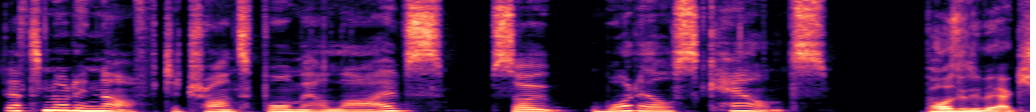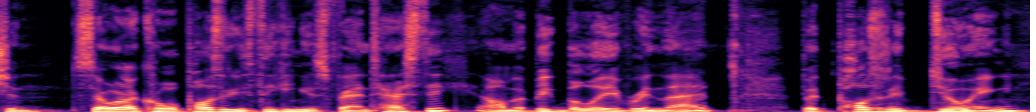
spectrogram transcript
that's not enough to transform our lives. So, what else counts? Positive action. So, what I call positive thinking is fantastic. I'm a big believer in that. But positive doing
